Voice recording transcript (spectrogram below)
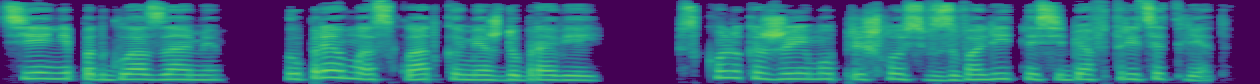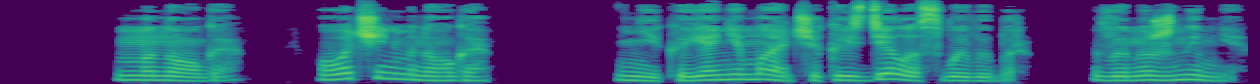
Тени под глазами, упрямая складка между бровей. Сколько же ему пришлось взвалить на себя в 30 лет? Много. Очень много. Ника, я не мальчик и сделала свой выбор. Вы нужны мне.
